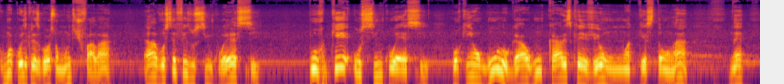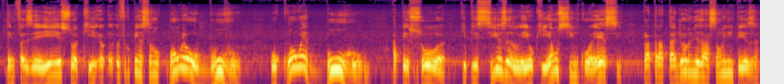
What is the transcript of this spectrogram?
uma coisa que eles gostam muito de falar. Ah, você fez o 5S. Por que o 5S? Porque em algum lugar, algum cara escreveu uma questão lá, né? Tem que fazer isso aqui. Eu, eu fico pensando quão é o burro o quão é burro a pessoa que precisa ler o que é um 5S para tratar de organização e limpeza,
